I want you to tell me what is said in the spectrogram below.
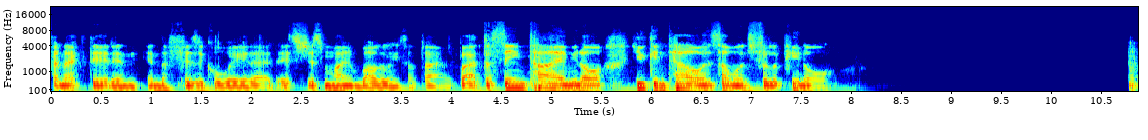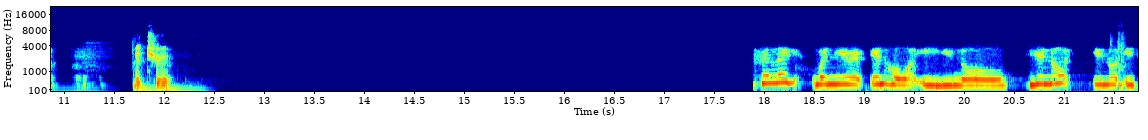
connected in in the physical way that it's just mind boggling sometimes. But at the same time, you know, you can tell when someone's Filipino. A trip. I feel like when you're in Hawaii, you know, you know, you know each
